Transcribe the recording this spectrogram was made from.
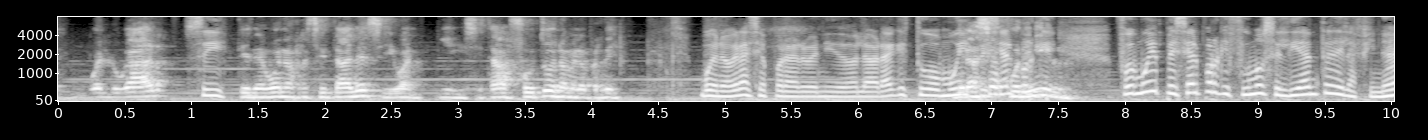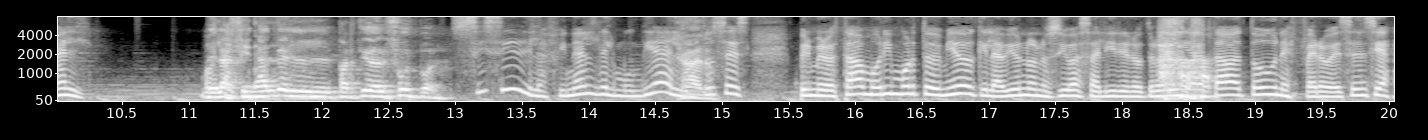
es un buen lugar, Sí. tiene buenos recitales y bueno, y si estaba futuro no me lo perdí. Bueno, gracias por haber venido. La verdad que estuvo muy Gracias especial por porque ir. fue muy especial porque fuimos el día antes de la final. De la final del partido del fútbol. Sí, sí, de la final del mundial. Claro. Entonces, primero estaba morir muerto de miedo que el avión no nos iba a salir el otro día. Estaba toda una efervescencia.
